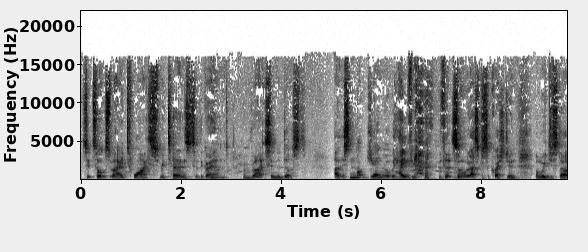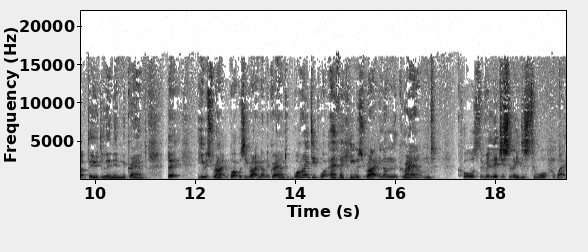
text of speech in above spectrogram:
So it talks about it twice, returns to the ground and writes in the dust. It's not general behaviour that someone would ask us a question and we just start doodling in the ground. But he was right. What was he writing on the ground? Why did whatever he was writing on the ground cause the religious leaders to walk away.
